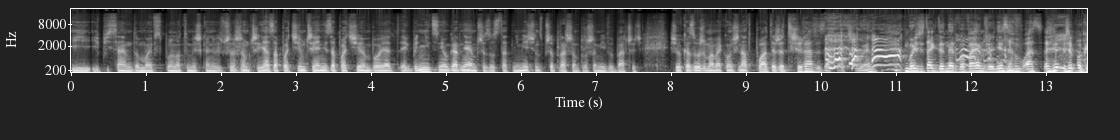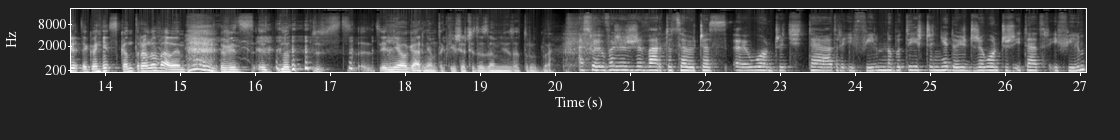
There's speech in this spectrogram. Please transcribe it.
I, I pisałem do mojej wspólnoty mieszkaniowej, przepraszam, czy ja zapłaciłem, czy ja nie zapłaciłem, bo ja jakby nic nie ogarniałem przez ostatni miesiąc, przepraszam, proszę mi wybaczyć. I się okazało, że mam jakąś nadpłatę, że trzy razy zapłaciłem, bo się tak denerwowałem, że nie zapłacę, że w ogóle tego nie skontrolowałem. Więc y, no, ja nie ogarniam takich rzeczy, to za mnie za trudne. A słuchaj, uważasz, że warto cały czas e, łączyć teatr i film? No bo ty jeszcze nie dość, że łączysz i teatr i film,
